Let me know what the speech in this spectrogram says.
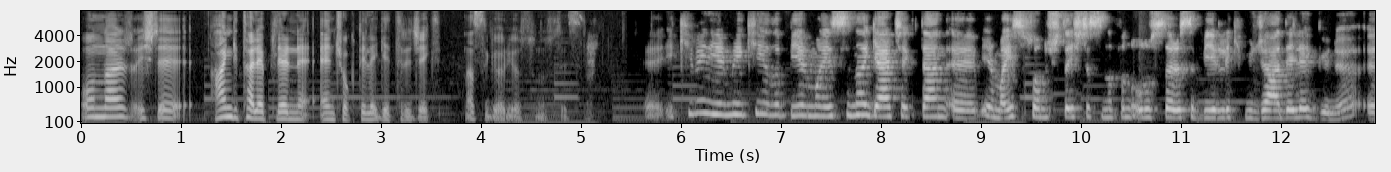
onlar işte hangi taleplerini en çok dile getirecek? Nasıl görüyorsunuz siz? 2022 ee, yılı 1 Mayıs'ına gerçekten 1 e, Mayıs sonuçta işçi sınıfın uluslararası birlik mücadele günü, e,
